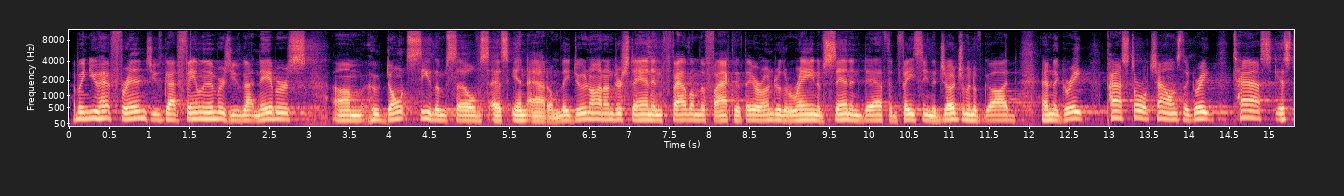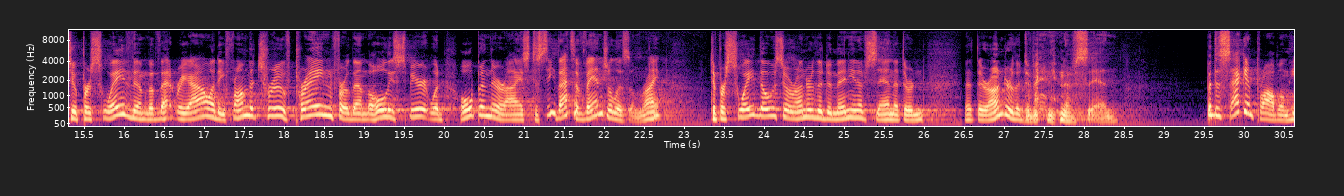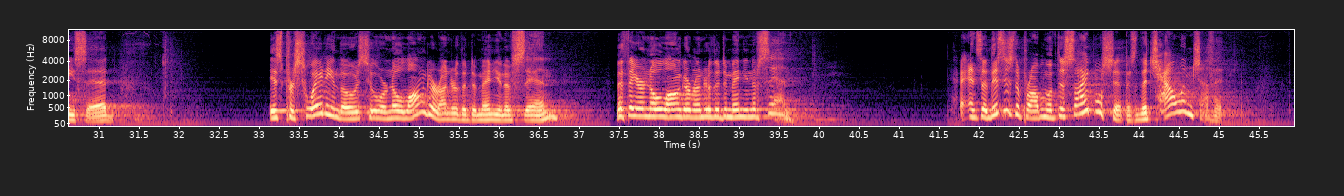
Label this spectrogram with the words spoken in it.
I mean, you have friends, you've got family members, you've got neighbors um, who don't see themselves as in Adam. They do not understand and fathom the fact that they are under the reign of sin and death and facing the judgment of God. And the great pastoral challenge, the great task is to persuade them of that reality from the truth, praying for them. The Holy Spirit would open their eyes to see. That's evangelism, right? To persuade those who are under the dominion of sin that they're, that they're under the dominion of sin. But the second problem, he said, is persuading those who are no longer under the dominion of sin that they are no longer under the dominion of sin. And so, this is the problem of discipleship, is the challenge of it.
